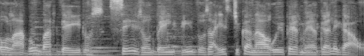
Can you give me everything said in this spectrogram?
Olá bombardeiros, sejam bem-vindos a este canal hiper mega legal.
